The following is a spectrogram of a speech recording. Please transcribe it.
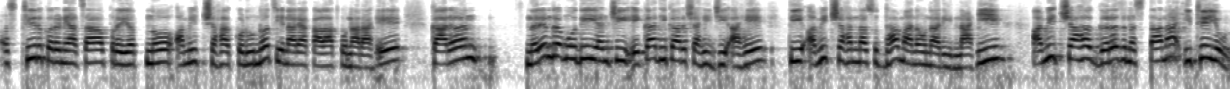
अस्थिर करण्याचा प्रयत्न अमित शहाकडूनच येणाऱ्या काळात होणार आहे. कारण नरेंद्र मोदी यांची एकाधिकारशाही जी आहे ती अमित शहांना सुद्धा मानवणारी नाही. अमित शाह गरज नसताना इथे येऊन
